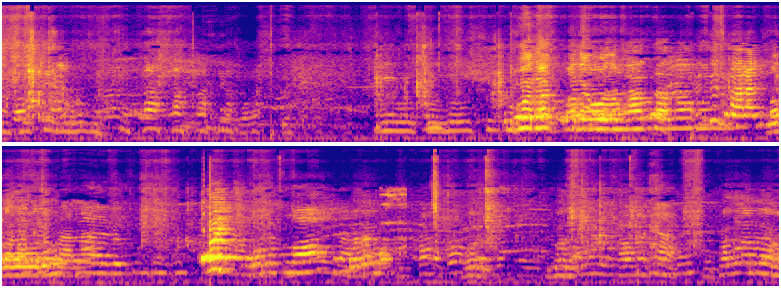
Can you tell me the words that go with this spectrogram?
কামাই যাব মাথা কামাই যাব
